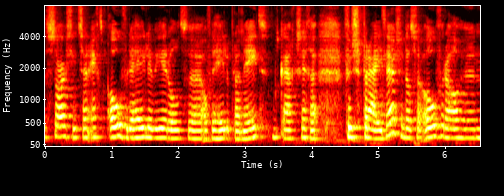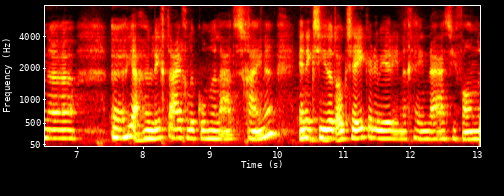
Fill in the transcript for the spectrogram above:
starseeds zijn echt over de hele wereld, uh, over de hele planeet, moet ik eigenlijk zeggen, verspreid. Hè? Zodat ze overal hun, uh, ja, hun licht eigenlijk konden laten schijnen. En ik zie dat ook zeker weer in de generatie van,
